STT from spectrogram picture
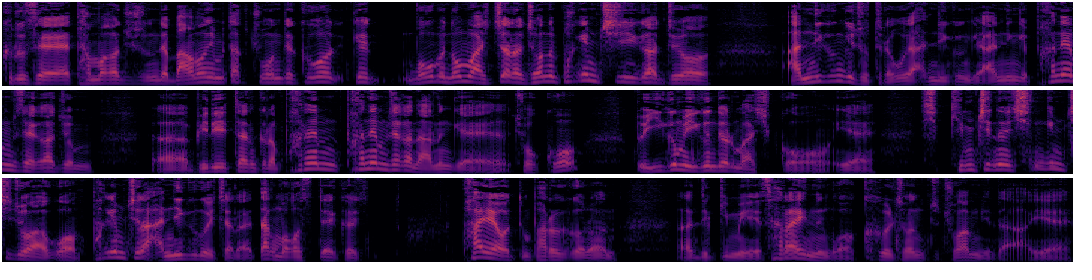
그릇에 담아가 주시는데 만 원이면 딱 좋은데 그거 이렇게 먹으면 너무 맛있잖아요. 저는 파김치가 저 안 익은 게 좋더라고요. 안 익은 게. 안 익은 게 파냄새가 좀 어, 비릿한 그런 파냄, 파냄새가 나는 게 좋고 또 익으면 익은 대로 맛있고 예. 시- 김치는 신김치 좋아하고 파김치는 안 익은 거 있잖아요. 딱 먹었을 때 그 파의 어떤 바로 그런 어, 느낌이 살아있는 거 그걸 저는 좀 좋아합니다. 예.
